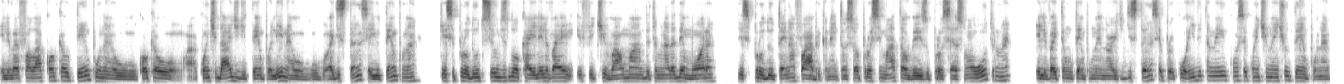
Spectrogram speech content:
ele vai falar qual que é o tempo, né, o, qual que é o, a quantidade de tempo ali, né, o, a distância e o tempo, né, que esse produto, se eu deslocar ele, ele vai efetivar uma determinada demora desse produto aí na fábrica, né? Então, se eu aproximar talvez o processo um ao outro, né? Ele vai ter um tempo menor de distância percorrida e também, consequentemente, o tempo, né?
